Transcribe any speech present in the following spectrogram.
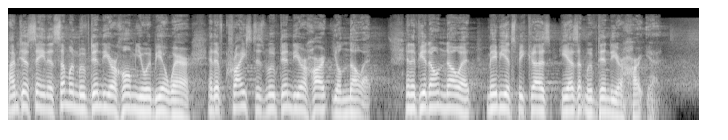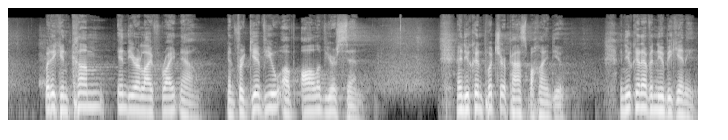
I'm just saying, if someone moved into your home, you would be aware. And if Christ has moved into your heart, you'll know it. And if you don't know it, maybe it's because he hasn't moved into your heart yet. But he can come into your life right now and forgive you of all of your sin. And you can put your past behind you. And you can have a new beginning.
